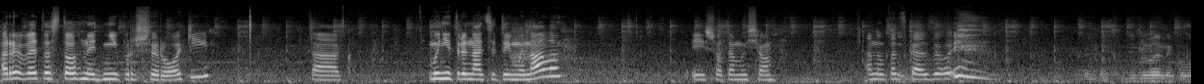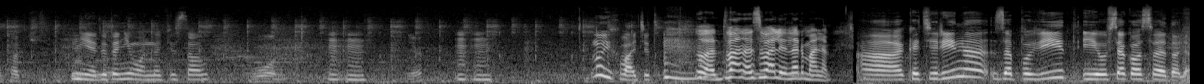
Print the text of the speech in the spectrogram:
Реве та стогне Дніпр широкий. Так. Мені 13 минало. І що там ще? А ну, подсказывай. Зеленый коло хаты, что Нет, это не он написал. Вон. М-м. М-м. Ну и хватит. Ну ладно, два назвали нормально. Катерина, заповіт і у всякого своя доля.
